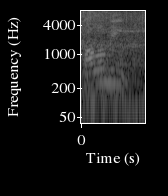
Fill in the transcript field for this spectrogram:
Follow me.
